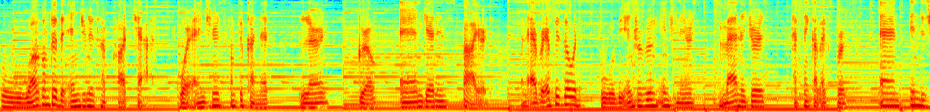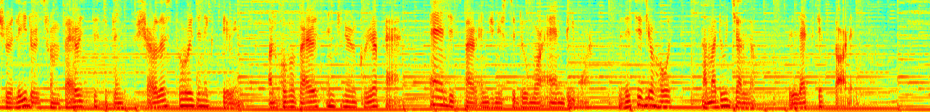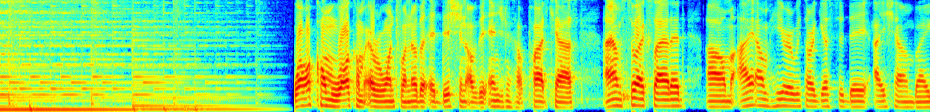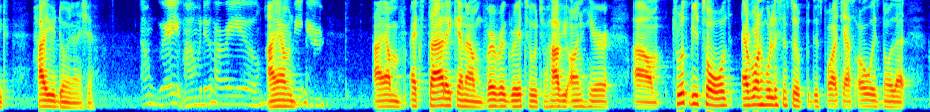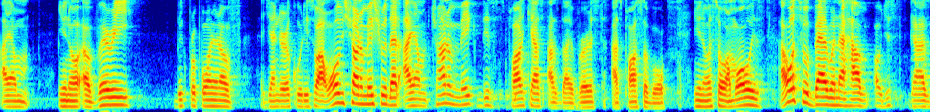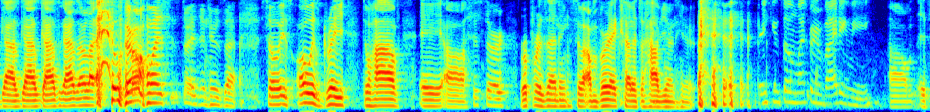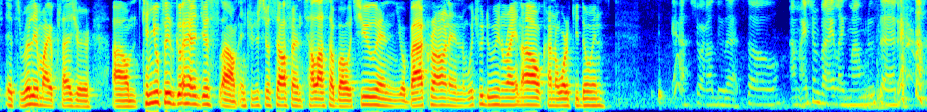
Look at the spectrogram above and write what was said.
Welcome to the Engineers Hub podcast, where engineers come to connect, learn, grow, and get inspired. On every episode, we will be interviewing engineers, managers, technical experts, and industry leaders from various disciplines to share their stories and experience, uncover various engineering career paths, and inspire engineers to do more and be more. This is your host, Mamadou Jallo. Let's get started. Welcome, welcome everyone to another edition of the Engineers Hub podcast. I am so excited. Um, I am here with our guest today, Aisha Mbaik. How are you doing, Aisha? I'm great, Mamadou. How are you? I am. I am ecstatic, and I'm very, very grateful to have you on here. Um, truth be told, everyone who listens to this podcast always know that I am, you know, a very big proponent of gender equity. So I'm always trying to make sure that I am trying to make this podcast as diverse as possible. You know, so I'm always I always feel bad when I have oh just guys, guys, guys, guys, guys. I'm like, where are my sister engineers at? So it's always great to have a uh, sister representing. So I'm very excited to have you in here. Thank you so much for inviting me. Um, it's it's really my pleasure. Um, can you please go ahead and just um, introduce yourself and tell us about you and your background and what you're doing right now, what kind of work you're doing? Yeah, sure, I'll do that. So I'm Aisha Mbaik, like Mamadou said.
